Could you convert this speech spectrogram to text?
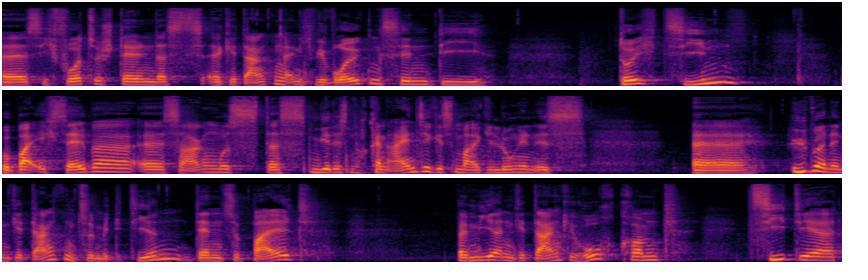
äh, sich vorzustellen, dass äh, Gedanken eigentlich wie Wolken sind, die durchziehen. Wobei ich selber äh, sagen muss, dass mir das noch kein einziges Mal gelungen ist, äh, über einen Gedanken zu meditieren. Denn sobald bei mir ein Gedanke hochkommt, zieht er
